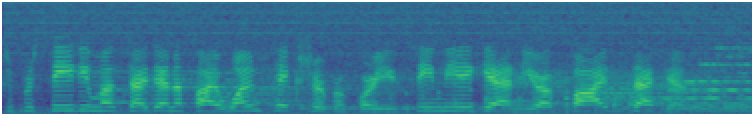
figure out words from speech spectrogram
To proceed, you must identify one picture before you see me again. You have five seconds.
